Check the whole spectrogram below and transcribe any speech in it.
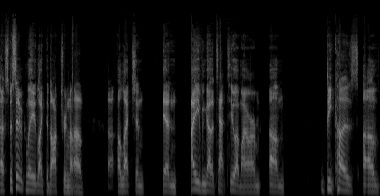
uh, specifically like the doctrine of uh, election. And I even got a tattoo on my arm um, because of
